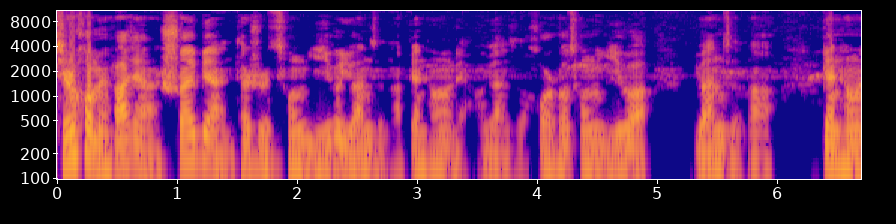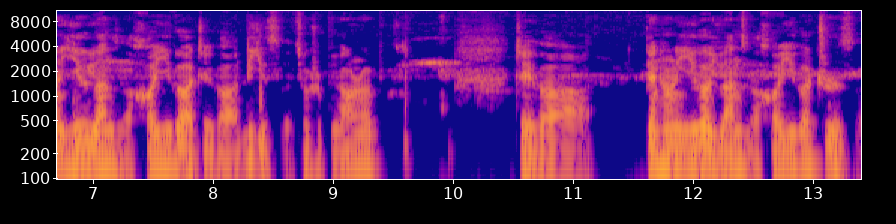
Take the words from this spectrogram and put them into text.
其实后面发现啊，衰变它是从一个原子呢变成了两个原子，或者说从一个原子呢。变成了一个原子和一个这个粒子，就是比方说，这个变成一个原子和一个质子，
